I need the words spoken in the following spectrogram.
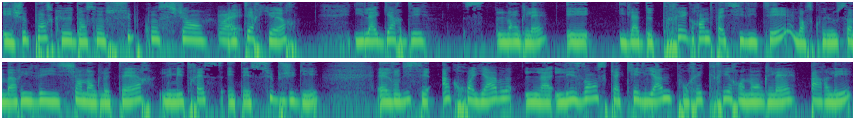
et je pense que dans son subconscient Ouais. intérieur, il a gardé l'anglais et il a de très grandes facilités. Lorsque nous sommes arrivés ici en Angleterre, les maîtresses étaient subjuguées. Elles ont dit c'est incroyable la- l'aisance qu'a Kéliane pour écrire en anglais, parler.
